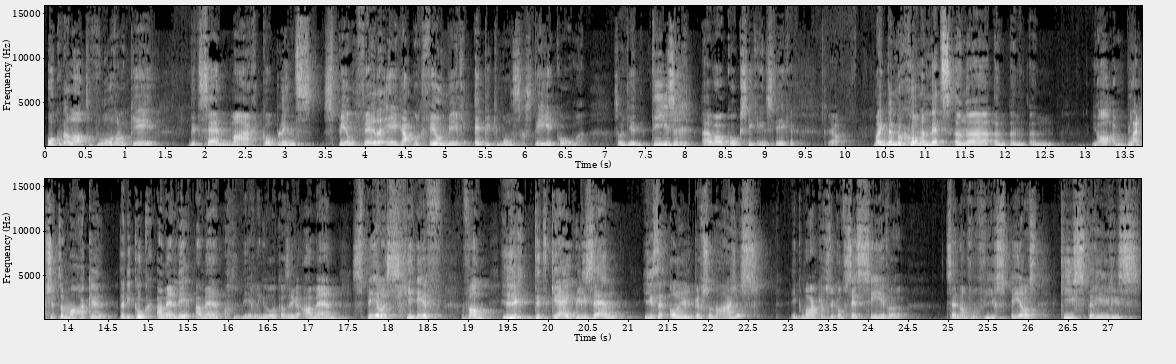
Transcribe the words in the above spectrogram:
ook wel laten voelen van, oké, dit zijn maar goblins, speel verder en je gaat nog veel meer epic monsters tegenkomen. Zo, die een teaser eh, wou ik ook zeker insteken. Ja. Maar ik ben begonnen met een, eh, een, een, een, ja, een bladje te maken, dat ik ook aan mijn, aan mijn leerlingen, wil ik al zeggen, aan mijn spelers geef van, hier, dit krijgen jullie zijn, hier zijn al jullie personages. Ik maak er een stuk of 6, 7. Het zijn dan voor vier spelers. Kies er hier eens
